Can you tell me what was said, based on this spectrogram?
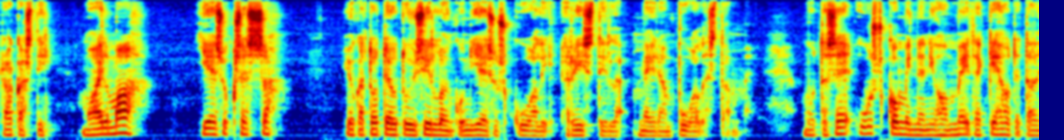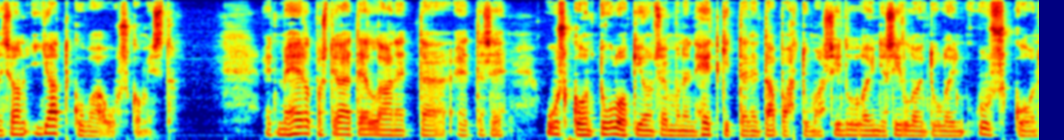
rakasti maailmaa Jeesuksessa, joka toteutui silloin, kun Jeesus kuoli ristillä meidän puolestamme. Mutta se uskominen, johon meitä kehotetaan, niin se on jatkuvaa uskomista. Et me helposti ajatellaan, että, että se uskoon tulokin on semmoinen hetkittäinen tapahtuma. Silloin ja silloin tulin uskoon.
